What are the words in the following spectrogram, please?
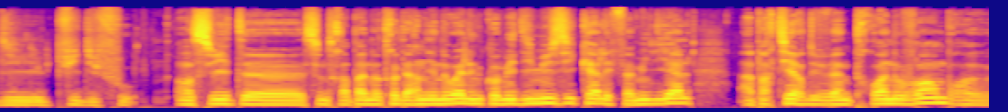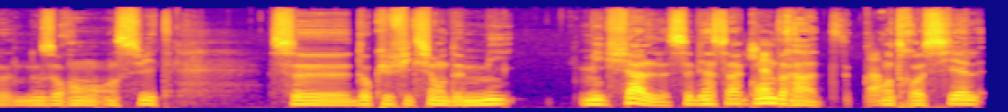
du Puy du Fou. Ensuite, euh, ce ne sera pas notre dernier Noël, une comédie musicale et familiale. À partir du 23 novembre, euh, nous aurons ensuite ce docu-fiction de Mi Michal, c'est bien ça, Condrad, ah. entre ciel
